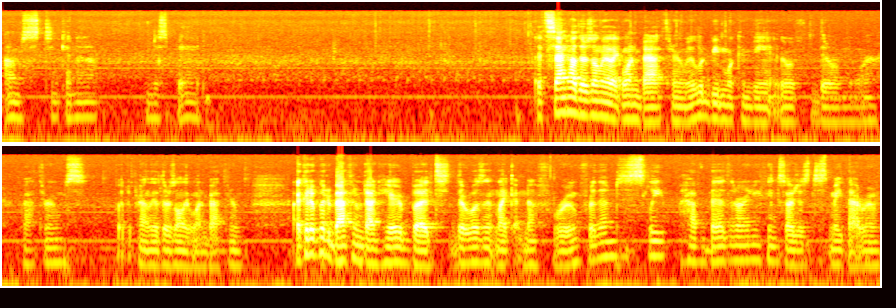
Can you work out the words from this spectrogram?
I'm stinking up in this bed. It's sad how there's only like one bathroom. It would be more convenient if there were more bathrooms, but apparently there's only one bathroom. I could have put a bathroom down here, but there wasn't like enough room for them to sleep, have beds or anything, so I just, just made that room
